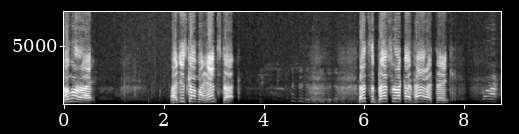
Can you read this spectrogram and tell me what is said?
I'm alright. I just got my hand stuck. That's the best wreck I've had, I think. Fuck.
